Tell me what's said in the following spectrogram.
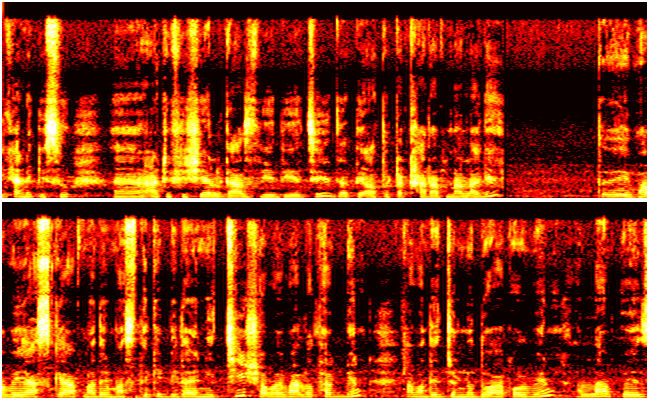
এখানে কিছু আর্টিফিশিয়াল গাছ দিয়ে দিয়েছি যাতে অতটা খারাপ না লাগে। তো এইভাবে আজকে আপনাদের মাছ থেকে বিদায় নিচ্ছি। সবাই ভালো থাকবেন, আমাদের জন্য দোয়া করবেন। আল্লাহ হাফেজ।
